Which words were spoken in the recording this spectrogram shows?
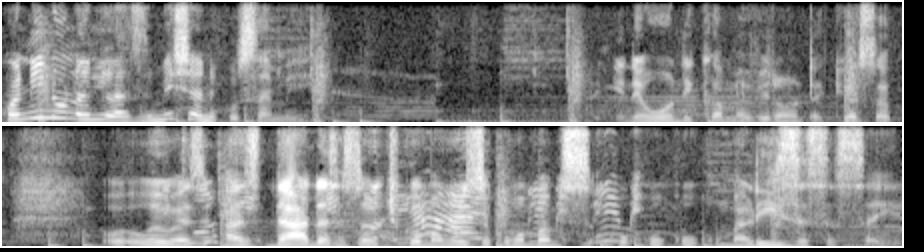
Kwa nini unanilazimisha nikusamehe pengine huoni kama vile unatakiwa sasa wewe as, dada sasa uchukue maamuzi ya kumwomba kumaliza sasa hivi.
